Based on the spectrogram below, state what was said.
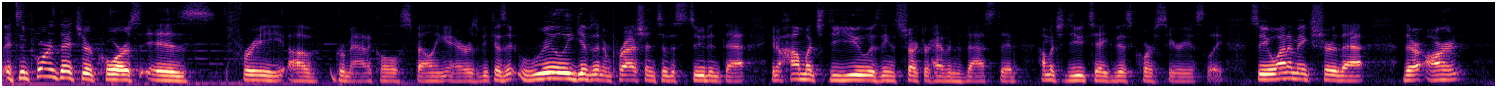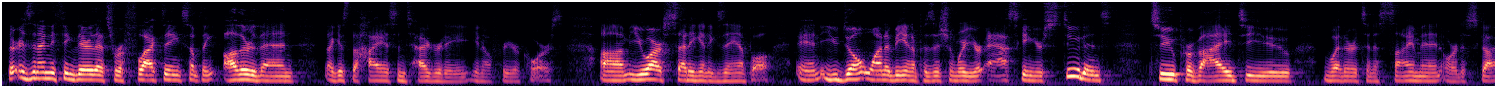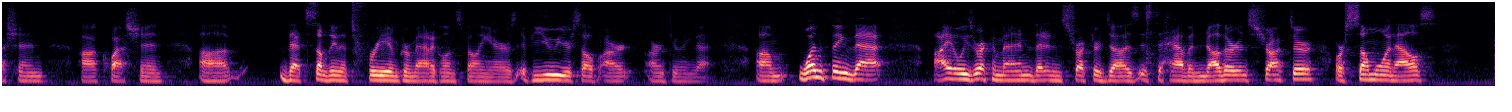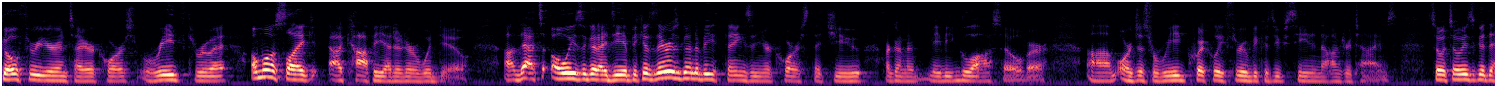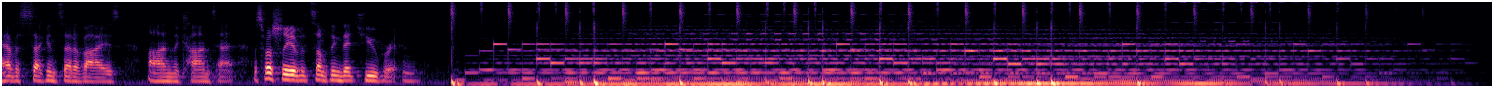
It's important that your course is free of grammatical spelling errors because it really gives an impression to the student that, you know, how much do you as the instructor have invested? How much do you take this course seriously? So you want to make sure that there aren't there isn't anything there that's reflecting something other than, I guess, the highest integrity, you know, for your course. Um, you are setting an example, and you don't want to be in a position where you're asking your students to provide to you, whether it's an assignment or discussion uh, question, uh, that's something that's free of grammatical and spelling errors if you yourself aren't, aren't doing that. Um, one thing that I always recommend that an instructor does is to have another instructor or someone else go through your entire course, read through it, almost like a copy editor would do. Uh, that's always a good idea because there's going to be things in your course that you are going to maybe gloss over um, or just read quickly through because you've seen it a hundred times. So it's always good to have a second set of eyes on the content, especially if it's something that you've written.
